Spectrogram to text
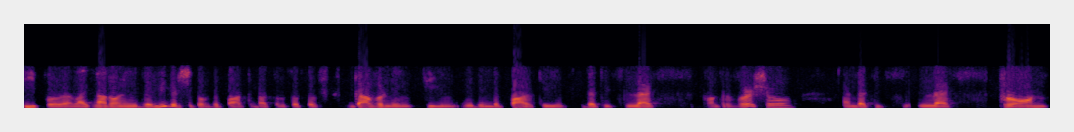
people, like not only the leadership of the party, but some sort of governing team within the party that is less controversial and that it's less prone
